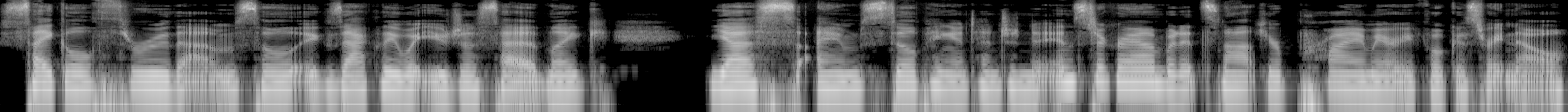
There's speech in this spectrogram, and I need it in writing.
cycle through them. So, exactly what you just said, like, yes, I'm still paying attention to Instagram, but it's not your primary focus right now.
